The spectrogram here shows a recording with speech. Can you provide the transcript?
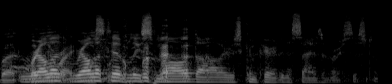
but but you're Rel- right, mostly. Relatively small dollars compared to the size of our system.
